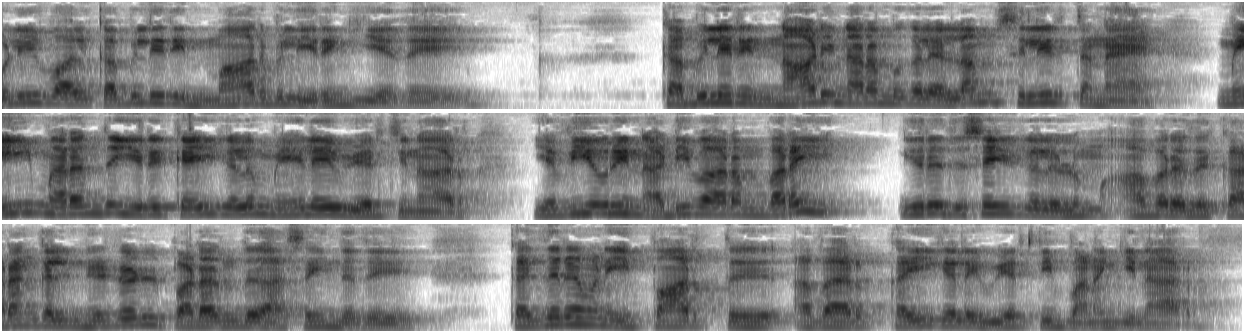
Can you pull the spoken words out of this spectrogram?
ஒளிவால் கபிலரின் மார்பில் இறங்கியது. கபிலரின் நாடி நரம்புகள் எல்லாம் சிலிர்த்தன. மெய் மறந்து இரு கைகளும் மேலே உயர்த்தினார். எவ்வியூரின் அடிவாரம் வரை இரு திசைகளிலும் அவரது கரங்கள் நிழல் படர்ந்து அசைந்தது. கதிரவனை பார்த்து அவர் கைகளை உயர்த்தி வணங்கினார்.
